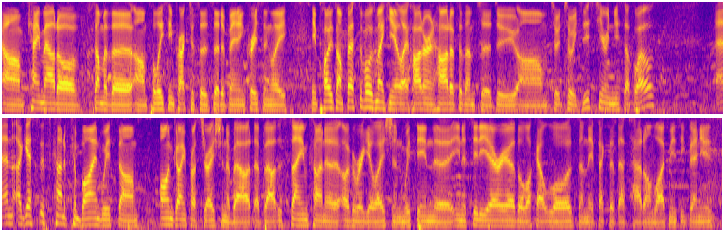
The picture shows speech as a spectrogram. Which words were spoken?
um, came out of some of the um, policing practices that have been increasingly imposed on festivals, making it like harder and harder for them to do um, to, to exist here in New South Wales. And I guess it's kind of combined with um, ongoing frustration about about the same kind of overregulation within the inner city area, the lockout laws, and the effect that that's had on live music venues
